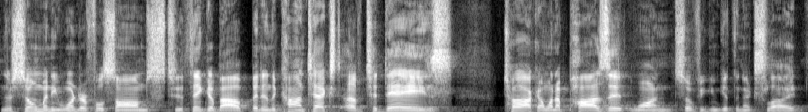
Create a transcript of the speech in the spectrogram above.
there's so many wonderful psalms to think about, but in the context of today's talk, I want to posit one. So if we can get the next slide.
